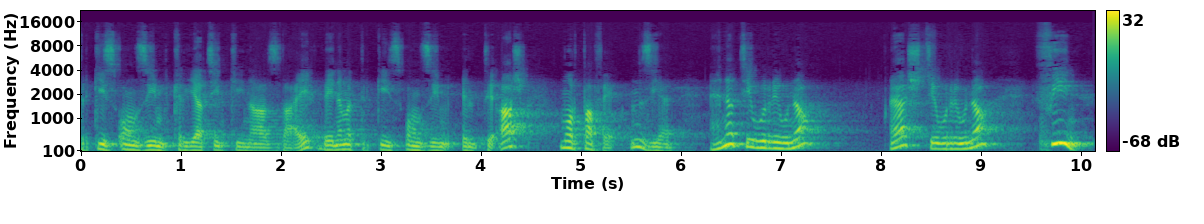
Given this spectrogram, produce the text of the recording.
تركيز أنزيم كرياتين كيناز ضعيف بينما تركيز أنزيم LDH مرتفع مزيان. هنا تيوريونا اش تيوريونا؟ فين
